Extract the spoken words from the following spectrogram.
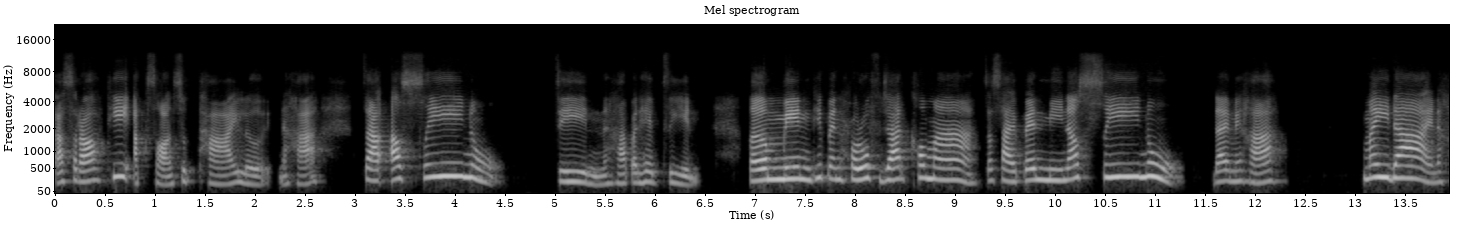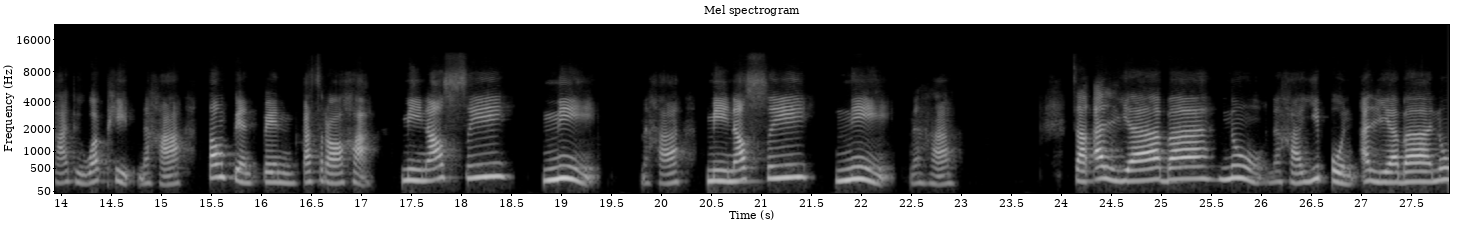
กัสรอที่อักษรสุดท้ายเลยนะคะ จากอัลซีนูจีนนะคะประเทศจีน เติมมินที่เป็นฮุรุฟยัดเข้ามา จะใส่เป็นมีนัสซีนูได้ไหมคะ ไม่ได้นะคะ ถือว่าผิดนะคะ ต้องเปลี่ยนเป็นกัสรอค่ะ มีนัซีนี่นะคะ มีนัซีนี่นะคะ จากอัลยาบานูนะคะ ญี่ปุ่น อัลยาบานู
